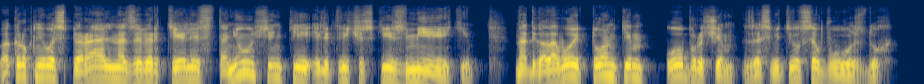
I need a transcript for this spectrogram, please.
Вокруг него спирально завертелись тонюсенькие электрические змейки. Над головой тонким обручем засветился воздух.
